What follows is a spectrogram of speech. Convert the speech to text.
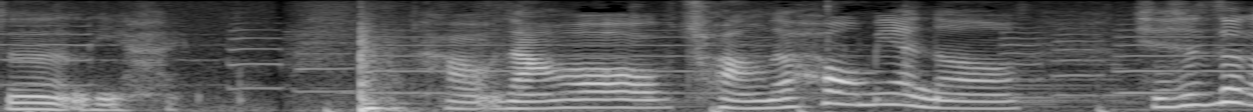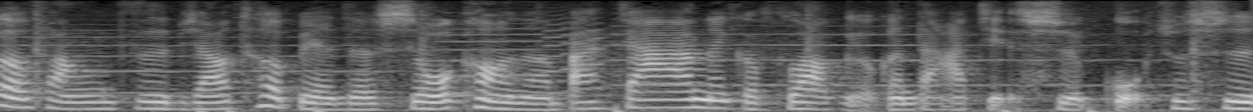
真的很厉害。好，然后床的后面呢，其实这个房子比较特别的是，我可能搬家那个 vlog 有跟大家解释过，就是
